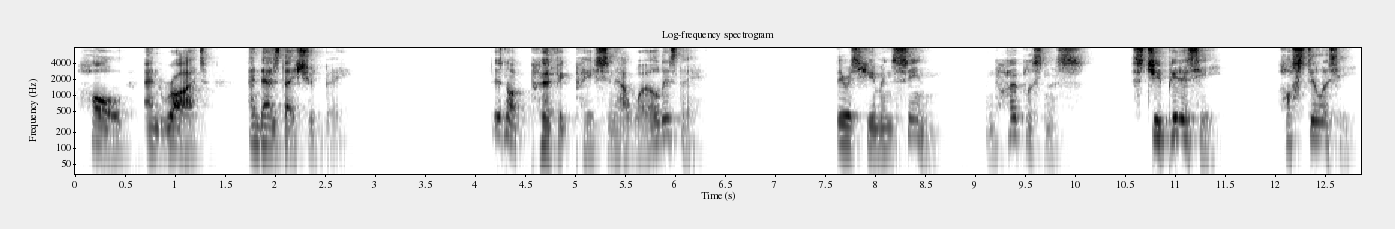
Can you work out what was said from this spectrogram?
whole and right and as they should be. There's not perfect peace in our world, is there? There is human sin and hopelessness, stupidity, hostility.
